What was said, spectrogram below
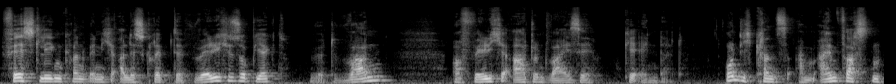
festlegen kann, wenn ich alles skripte, welches Objekt wird wann, auf welche Art und Weise geändert. Und ich kann es am einfachsten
